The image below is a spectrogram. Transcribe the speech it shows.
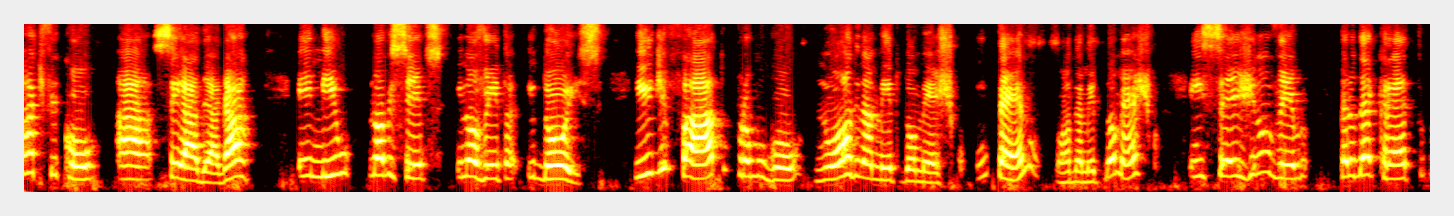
Ratificou a CADH em 1992 e, de fato, promulgou no ordenamento doméstico interno, no ordenamento doméstico, em 6 de novembro, pelo decreto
